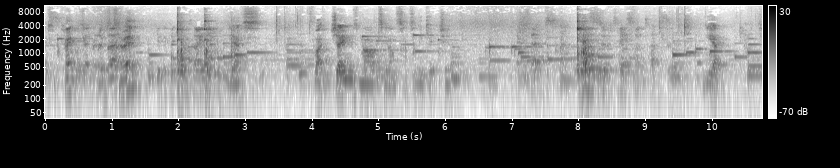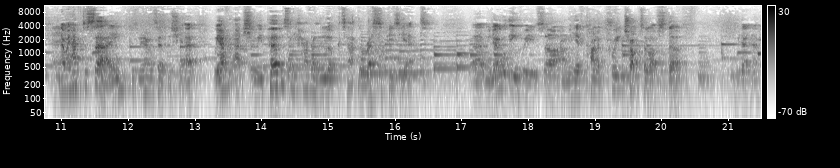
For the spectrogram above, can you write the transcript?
eggs. Okay, We'll get rid of those that. two in. Keep the kitchen tidy. Yes. It's like James Martin on Saturday Kitchen. Except this stuff tastes fantastic. Yeah. Now we have to say, because we haven't said this yet, we haven't actually, we purposely haven't looked at the recipes yet. Uh, we know what the ingredients are, and we have kind of pre-chopped a lot of stuff. but We don't know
